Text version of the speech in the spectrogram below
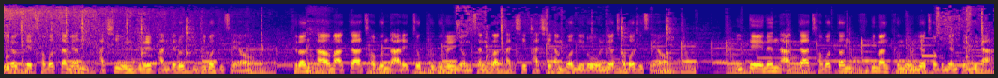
이렇게 접었다면 다시 용지를 반대로 뒤집어 주세요. 그런 다음 아까 접은 아래쪽 부분을 영상과 같이 다시 한번 위로 올려 접어 주세요. 이때에는 아까 접었던 크기만큼 올려 접으면 됩니다.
